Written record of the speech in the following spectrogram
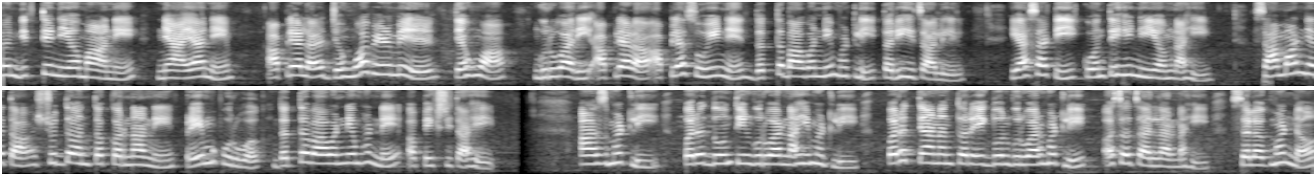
नित्य नियमाने न्यायाने आपल्याला जेव्हा वेळ मिळेल तेव्हा गुरुवारी आपल्याला आपल्या सोयीने दत्तबावन्नी म्हटली तरीही चालेल. यासाठी कोणतेही नियम नाही. सामान्यतः शुद्ध अंतःकरणाने प्रेमपूर्वक दत्तबावन्य म्हणणे अपेक्षित आहे. आज म्हटली परत दोन तीन गुरुवार नाही म्हटली परत त्यानंतर एक दोन गुरुवार म्हटली असं चालणार नाही. सलग म्हणणं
